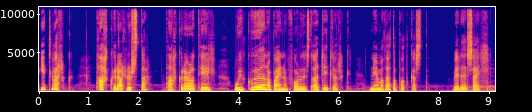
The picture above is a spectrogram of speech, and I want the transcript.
Íllverk, takk fyrir að hlusta, takk fyrir að vera til og í guðanabænum forðist öll Íllverk nema þetta podcast. Verðið sæl.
